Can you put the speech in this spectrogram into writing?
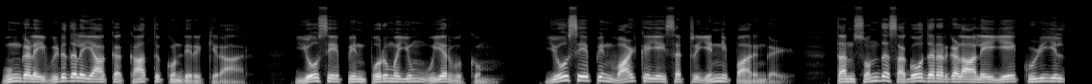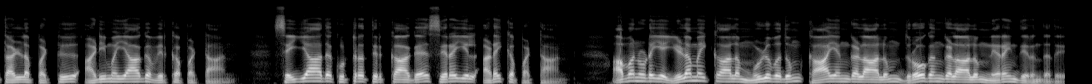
உங்களை விடுதலையாக்க காத்துக் கொண்டிருக்கிறார். யோசேப்பின் பொறுமையும் உயர்வுக்கும். யோசேப்பின் வாழ்க்கையை சற்று எண்ணிப் பாருங்கள். தன் சொந்த சகோதரர்களாலேயே குழியில் தள்ளப்பட்டு அடிமையாக விற்கப்பட்டான். செய்யாத குற்றத்திற்காக சிறையில் அடைக்கப்பட்டான். அவனுடைய இளமைக்காலம் முழுவதும் காயங்களாலும் துரோகங்களாலும் நிறைந்திருந்தது.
